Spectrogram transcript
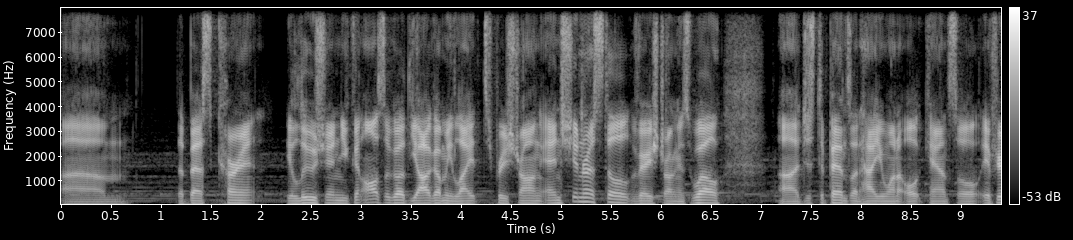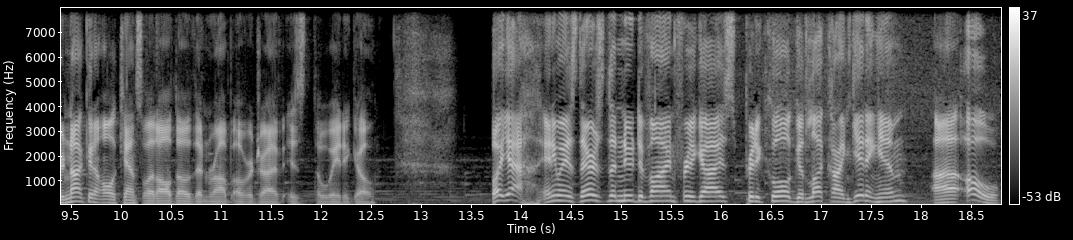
um, the best current illusion. You can also go with Yagami Light. It's pretty strong, and Shinra is still very strong as well. Uh, just depends on how you want to ult cancel. If you're not going to ult cancel at all, though, then Rob Overdrive is the way to go. But yeah, anyways, there's the new Divine for you guys. Pretty cool. Good luck on getting him. Uh, oh,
